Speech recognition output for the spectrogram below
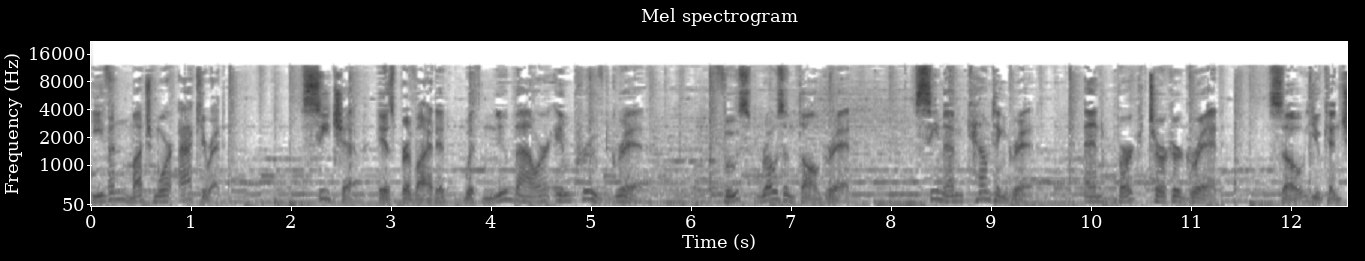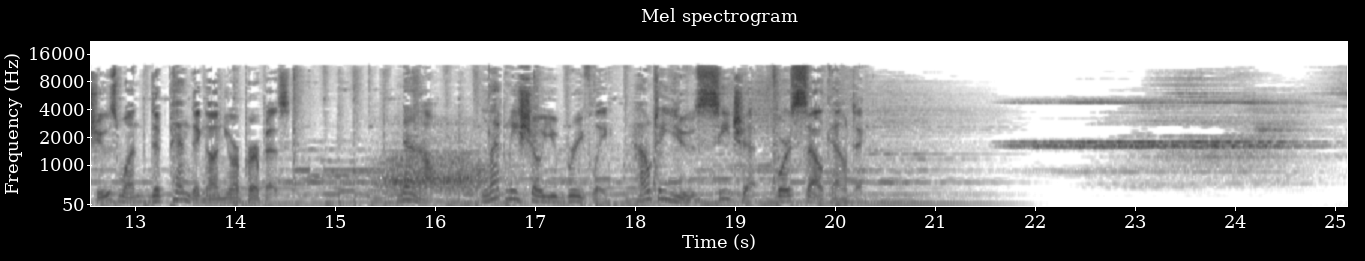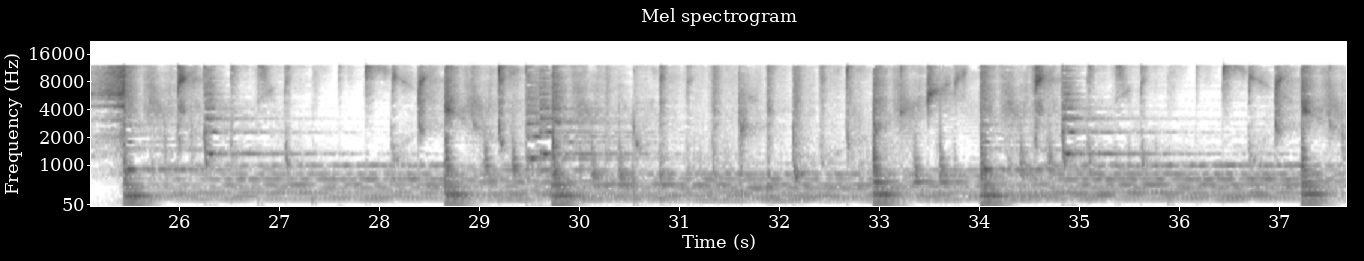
even much more accurate. C-chip is provided with Neubauer Improved Grid, Fuchs Rosenthal Grid, Semen Counting Grid, and Burker Turk Grid so you can choose one depending on your purpose. Now, let me show you briefly how to use C-Chip for cell counting. Música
